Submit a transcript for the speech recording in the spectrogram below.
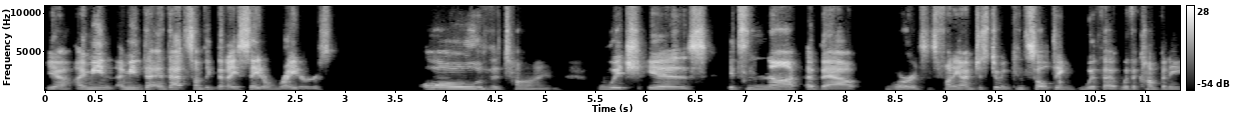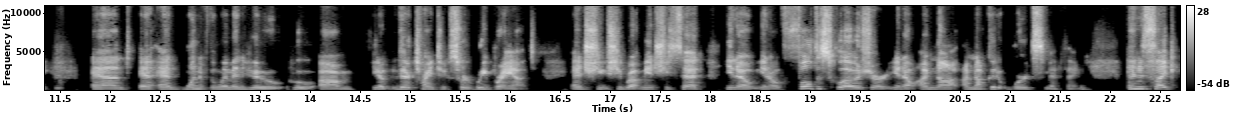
Yeah. I mean, I mean, that, and that's something that I say to writers all the time, which is it's not about words it's funny i'm just doing consulting with a with a company and and one of the women who who um you know they're trying to sort of rebrand and she she wrote me and she said you know you know full disclosure you know i'm not i'm not good at wordsmithing and it's like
